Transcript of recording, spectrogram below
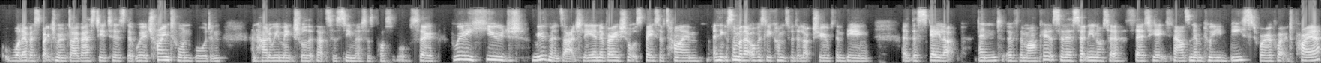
whatever spectrum of diversity it is that we're trying to onboard and and how do we make sure that that's as seamless as possible so really huge movements actually in a very short space of time i think some of that obviously comes with the luxury of them being at the scale up end of the market so they're certainly not a 38,000 employee beast where I've worked prior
